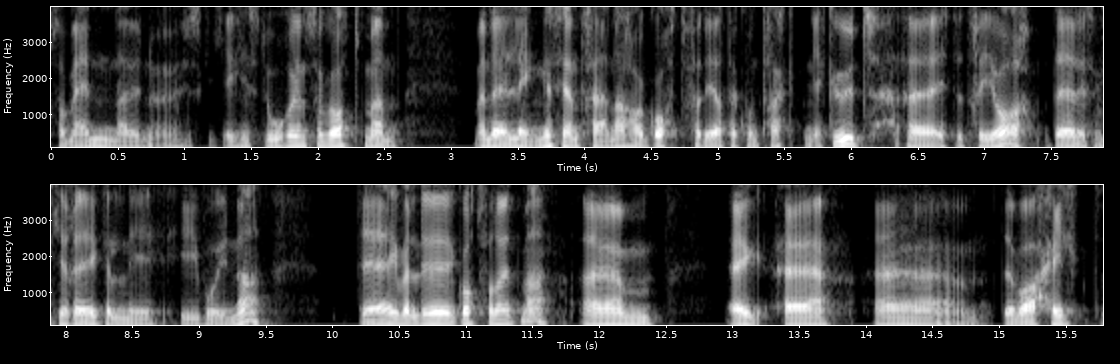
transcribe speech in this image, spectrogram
som en Jeg husker ikke historien så godt, men, men det er lenge siden trener har gått fordi at kontrakten gikk ut eh, etter tre år. Det er liksom ikke regelen i, i Bryne. Det er jeg veldig godt fornøyd med. Um, jeg er uh, det, var helt,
